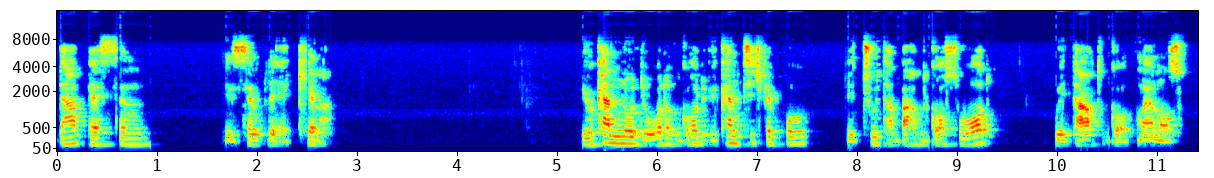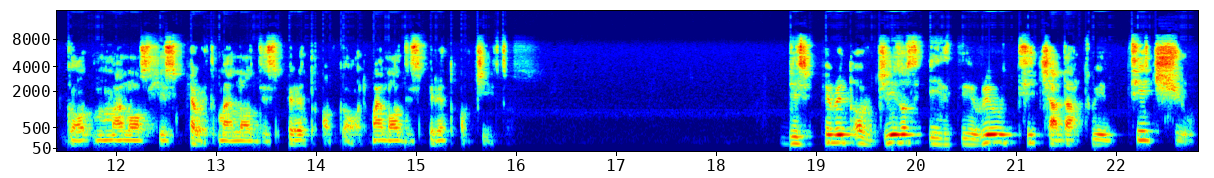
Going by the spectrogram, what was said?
that person is simply a killer. You can't know the Word of God. You can't teach people the truth about God's Word without God, minus God, minus His Spirit, minus the Spirit of God, minus the Spirit of Jesus. The Spirit of Jesus is the real teacher that will teach you,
